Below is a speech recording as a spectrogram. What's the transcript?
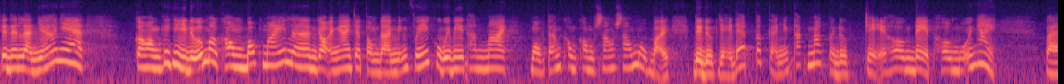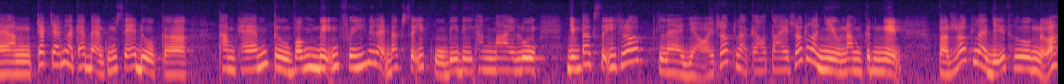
Cho nên là nhớ nha, còn cái gì nữa mà không bóc máy lên, gọi ngay cho tổng đài miễn phí của BB Thanh Mai 18006617 để được giải đáp tất cả những thắc mắc và được trẻ hơn, đẹp hơn mỗi ngày và chắc chắn là các bạn cũng sẽ được ờ, thăm khám tư vấn miễn phí với lại bác sĩ của BB Thanh Mai luôn. Những bác sĩ rất là giỏi, rất là cao tay, rất là nhiều năm kinh nghiệm và rất là dễ thương nữa.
